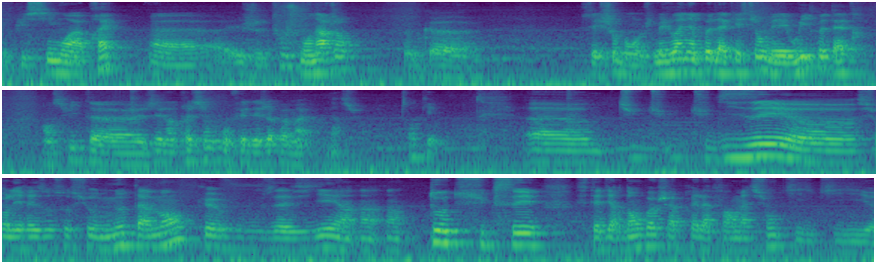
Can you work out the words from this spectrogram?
et puis six mois après, euh, je touche mon argent. Donc euh, c'est chaud. Bon, je m'éloigne un peu de la question, mais oui, peut-être. Ensuite, euh, j'ai l'impression qu'on fait déjà pas mal. Bien sûr. Ok. tu, disais euh, sur les réseaux sociaux notamment que vous aviez un, taux de succès, c'est-à-dire d'embauche après la formation qui, qui, euh,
